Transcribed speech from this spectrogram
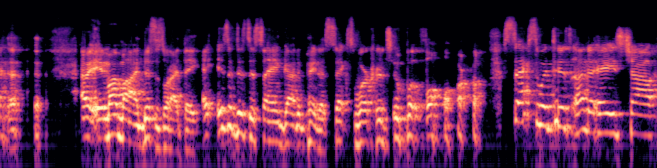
I mean, in my mind, this is what I think. Isn't this the same guy that paid a sex worker to perform sex with his underage child?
